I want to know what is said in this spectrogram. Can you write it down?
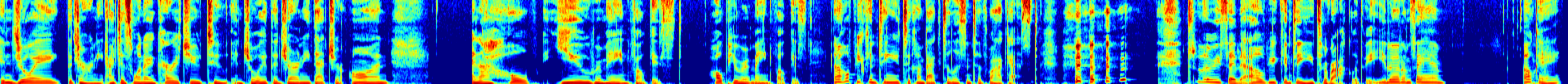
Enjoy the journey. I just want to encourage you to enjoy the journey that you're on. And I hope you remain focused. Hope you remain focused. And I hope you continue to come back to listen to the podcast. Let me say that. I hope you continue to rock with me. You know what I'm saying? Okay,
